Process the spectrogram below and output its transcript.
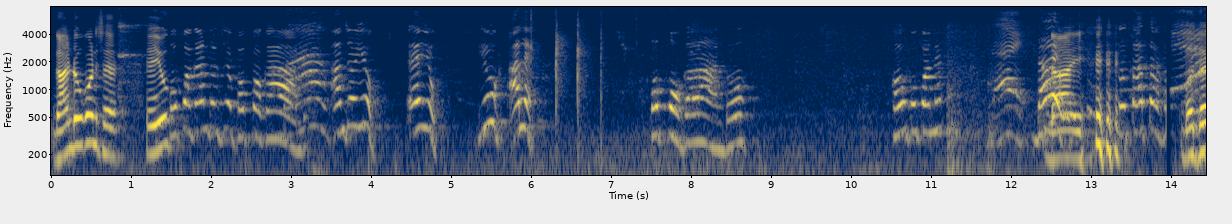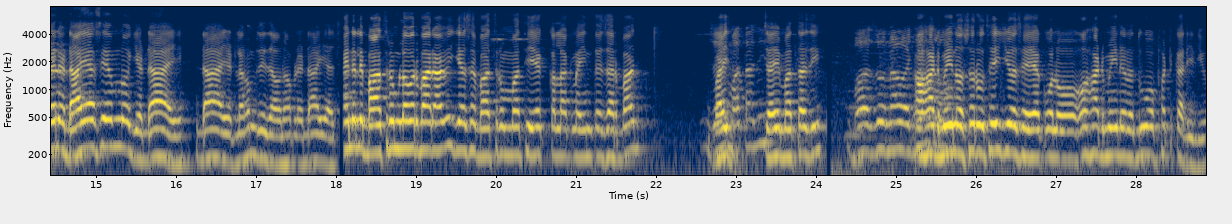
ગાંડું કોણ છે? એ યુગ? પપ્પા ગાંડો છે પપ્પા ગાંડ. આમ જો યુગ. એ યુગ. યુગ આલે પપ્પો ગાંડો. કહું પપ્પાને? ડાય. તો તાતા બધાને ડાયા છે એમ નો કે ડાય. ડાય એટલે સમજી જાવ ને આપણે ડાયા છે. ફાઇનલી બાથરૂમ લવર બહાર આવી ગયા છે. બાથરૂમમાંથી એક કલાકના ઇંતજાર બાદ. જય માતાજી. આહાડ મહિનો શરૂ થઈ ગયો છે. એક ઓલો આહાડ મહિનાનો દુઓ ફટકારી દો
